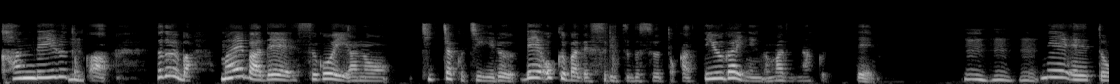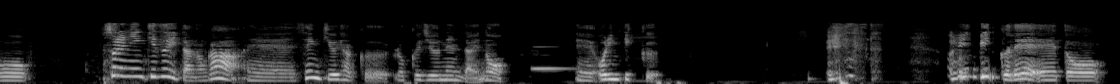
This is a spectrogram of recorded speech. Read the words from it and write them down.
噛んでいるとか、例えば前歯ですごいあの、ちっちゃくちぎる。で、奥歯ですりつぶすとかっていう概念がまずなくって。う。うん、うん、うん。で、えっ、と、それに気づいたのが、えー1960年代の、えー オリンピック。オリンピック？で、えっ、と、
